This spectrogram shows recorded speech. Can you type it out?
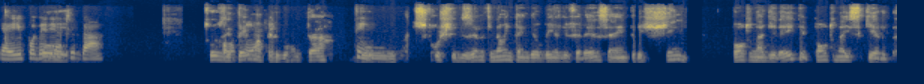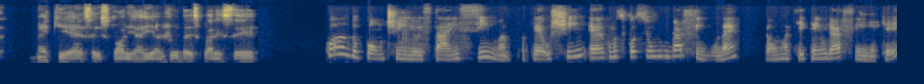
E aí poderia Ô, ajudar. Suzy, tem uma aqui. pergunta Sim. do Atsushi dizendo que não entendeu bem a diferença entre Shin, ponto na direita, e ponto na esquerda. Como é que é essa história aí ajuda a esclarecer? Quando o pontinho está em cima, porque o Shin é como se fosse um garfinho, né? Então aqui tem um garfinho, ok?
